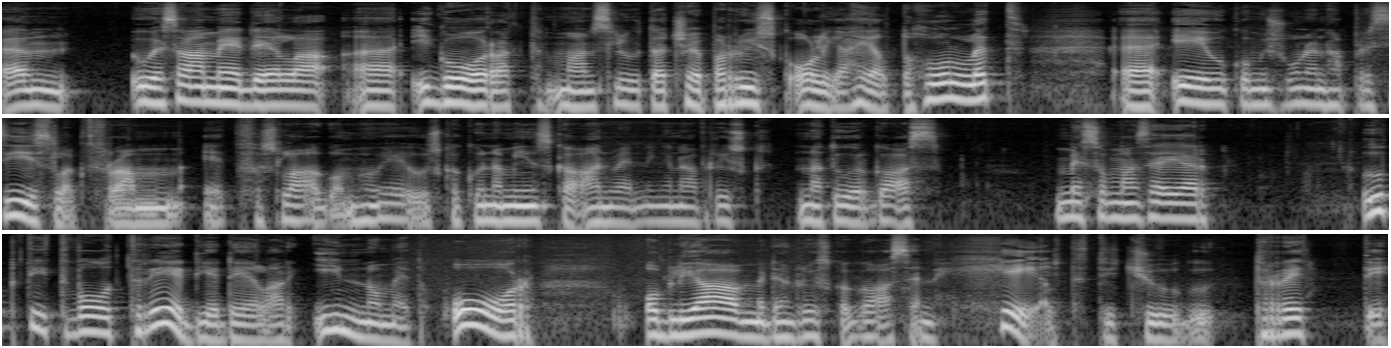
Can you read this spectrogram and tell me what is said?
Um, USA meddelade äh, igår att man slutar köpa rysk olja helt och hållet. Eh, äh, EU-kommissionen har precis lagt fram ett förslag om hur EU ska kunna minska användningen av rysk naturgas med, som man säger, upp till två tredjedelar inom ett år och bli av med den ryska gasen helt till 2030.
